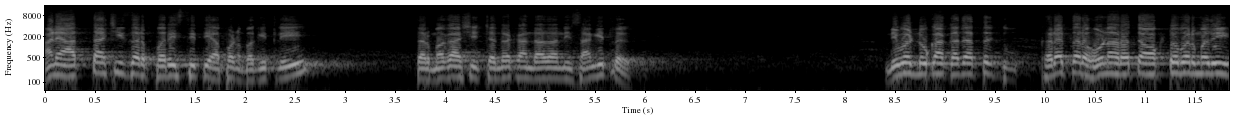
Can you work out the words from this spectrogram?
आणि आत्ताची जर परिस्थिती आपण बघितली तर मगाशी चंद्रकांत दादांनी सांगितलं निवडणुका कदाचित खरं तर होणार होत्या ऑक्टोबरमध्ये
